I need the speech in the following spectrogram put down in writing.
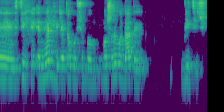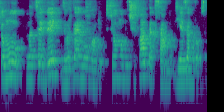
е, стільки енергії для того, щоб можливо дати відсіч. Тому на цей день звертаємо увагу. 7 числа так само є загроза.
